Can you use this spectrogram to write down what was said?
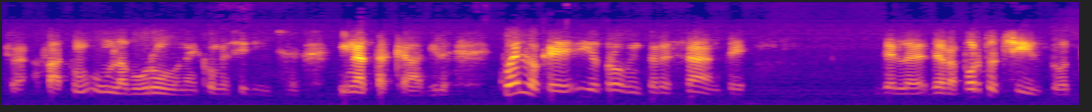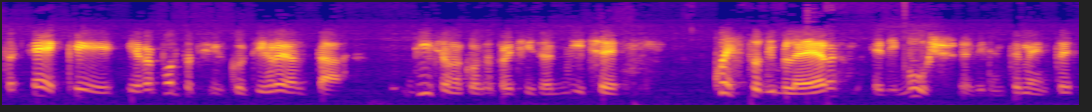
cioè ha fatto un, un lavorone, come si dice, inattaccabile. Quello che io trovo interessante del, del rapporto Chilcott è che il rapporto Chilcott in realtà dice una cosa precisa, dice questo di Blair e di Bush evidentemente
